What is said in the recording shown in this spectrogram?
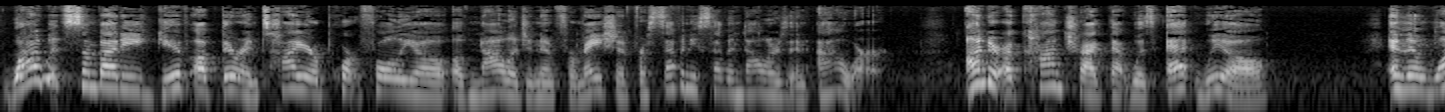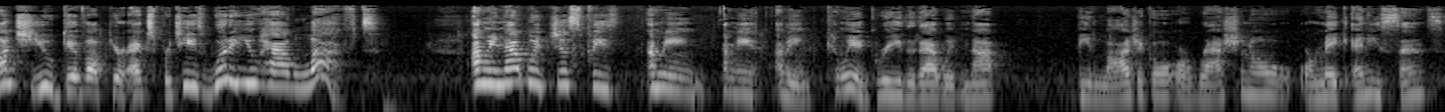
why would somebody give up their entire portfolio of knowledge and information for $77 an hour under a contract that was at will? And then once you give up your expertise, what do you have left? I mean, that would just be, I mean, I mean, I mean, can we agree that that would not be logical or rational or make any sense?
